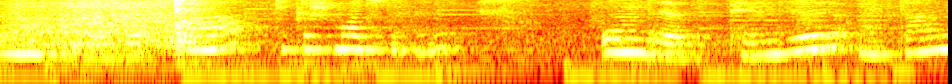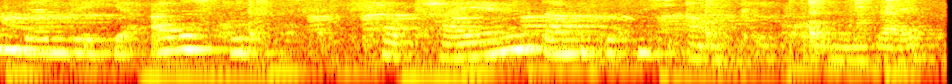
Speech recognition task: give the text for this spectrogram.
unsere Butter, die geschmolzen ist, unser Pinsel und dann werden wir hier alles gut verteilen, damit es nicht anklebt an den Seiten.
